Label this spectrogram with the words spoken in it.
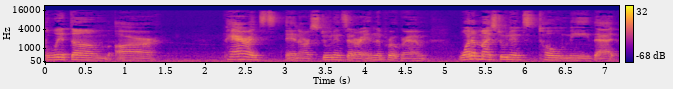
With um, our parents and our students that are in the program, one of my students told me that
